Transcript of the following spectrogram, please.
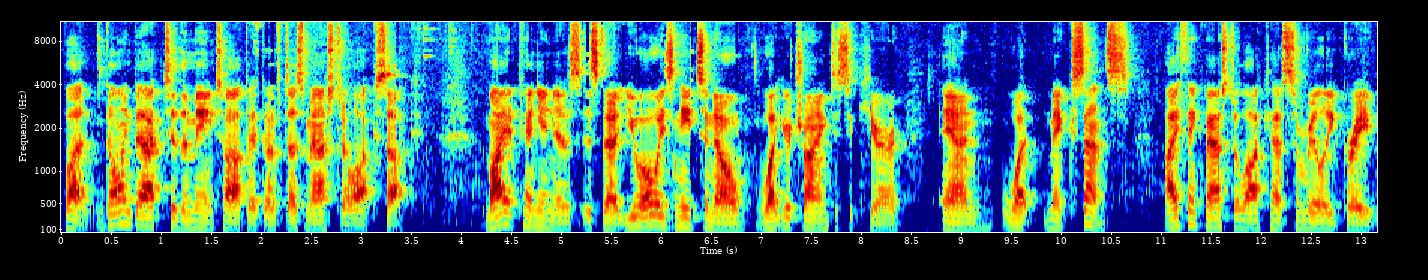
But going back to the main topic of does master lock suck my opinion is is that you always need to know what you're trying to secure and what makes sense. I think Master Lock has some really great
